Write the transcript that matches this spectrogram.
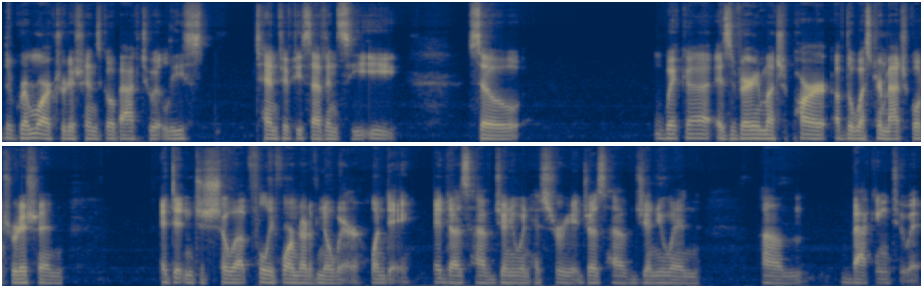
the grimoire traditions go back to at least 1057 CE. So Wicca is very much a part of the Western magical tradition. It didn't just show up fully formed out of nowhere one day. It does have genuine history. It does have genuine um, backing to it.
